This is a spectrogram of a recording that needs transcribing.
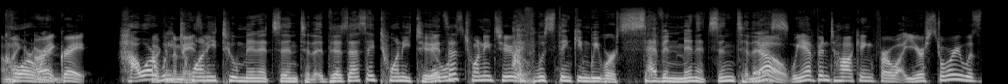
I'm like, all Corwin, right, great. how are we fucking amazing. 22 minutes into this? Does that say 22? It says 22. I was thinking we were seven minutes into this. no, we have been talking for a while. Your story was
